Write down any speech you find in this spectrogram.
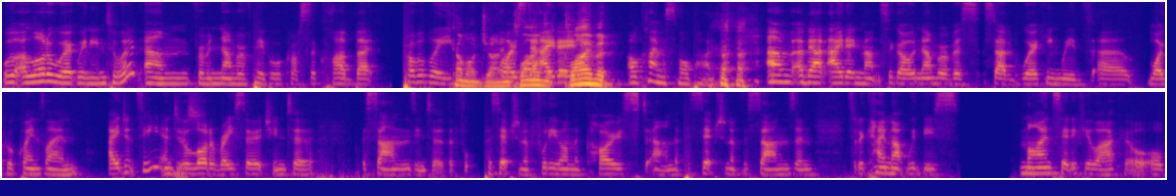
Well, a lot of work went into it um, from a number of people across the club, but probably come on, Jane, claim 18, it, claim it. I'll claim a small part. um, about eighteen months ago, a number of us started working with a local Queensland agency and did yes. a lot of research into the Suns, into the f- perception of footy on the coast, um, the perception of the Suns, and sort of came up with this mindset, if you like, or, or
